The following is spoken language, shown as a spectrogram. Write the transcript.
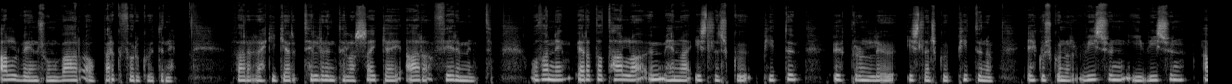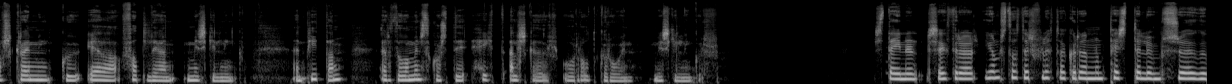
alveg eins hún var á Bergþórugutunni. Þar er ekki gerð tilrönd til að sækja í aðra fyrirmynd og þannig er þetta að tala um hérna íslensku pítu, upprunalegu íslensku pítuna, eitthvað skonar vísun í vísun, afskræmingu eða fallegan miskilning. En pítan er þó að minnstkosti heitt elskaður og rótgróin miskilningur. Steinun Sigþröður Jónsdóttir flutt okkur þannig pistilum sögu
